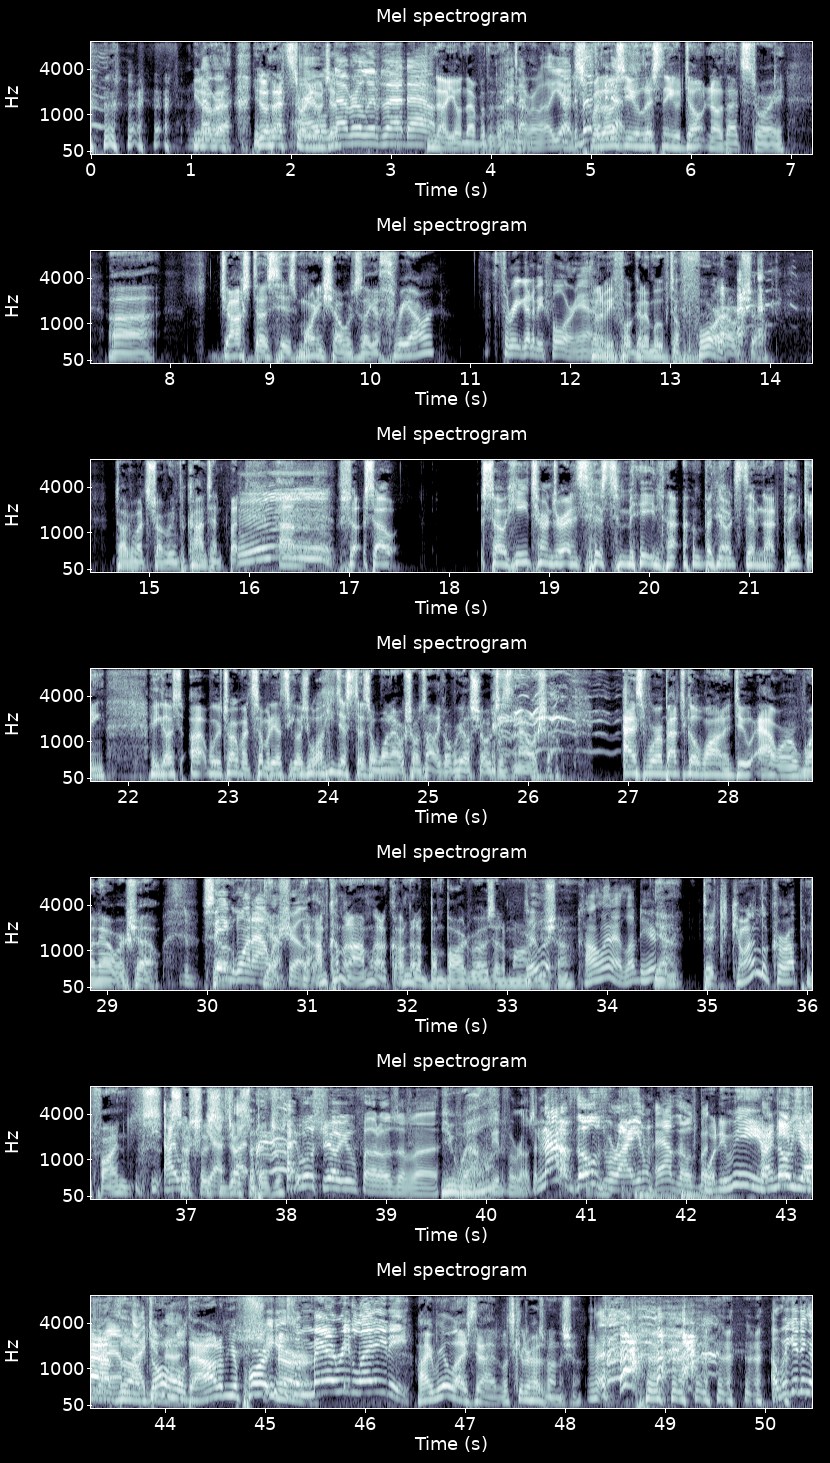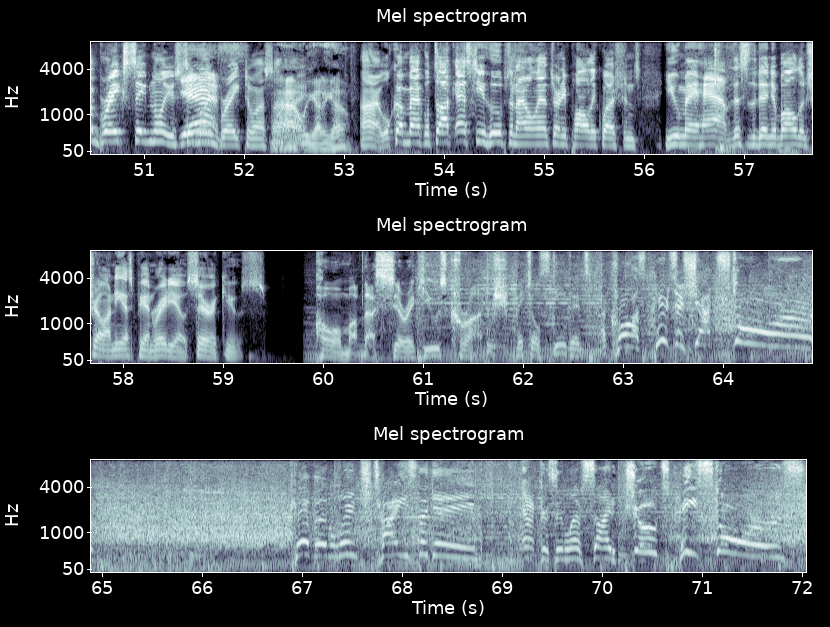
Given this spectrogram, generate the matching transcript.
You know Never- that. You know that story, I don't will you? never live that down. No, you'll never live that. I down. never will. Yeah, That's- for those does. of you listening who don't know that story, uh, Josh does his morning show, which is like a three-hour. Three going to be four. Yeah. Going to be four, going to move to four-hour show. Talk about struggling for content, but um, so so. So he turns around and says to me, not, unbeknownst to him, not thinking, he goes, uh, we were talking about somebody else. He goes, well, he just does a one hour show. It's not like a real show. It's just an hour show. As we're about to go on and do our one hour show. So, big one-hour yeah, show, Yeah. I'm coming on. I'm to I'm to bombard Rosa tomorrow on Do the it. show. Call in. I'd love to hear from Yeah. you. Did- can I look her up and find s- I will, sexually yes, suggestive I, pictures? I will show you photos of uh, You will? beautiful Rosa. Not of those variety. You don't have those, but What do you mean? I know you have them. I do Don't not. hold out. I'm your partner. She's a married lady. I realize that. Let's get her husband on the show. Are we getting a break signal? You're signaling Yes. break to us. All wow, right. we got to go. All right, we'll come back. We'll talk SU hoops, and I will answer any Paulie questions you may have. This is the Daniel Baldwin Show on ESPN Radio, Syracuse. Home of the Syracuse Crunch. Mitchell Stephens across. Here's a shot. Score! Kevin Lynch ties the game. Ackerson left side shoots. He scores.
